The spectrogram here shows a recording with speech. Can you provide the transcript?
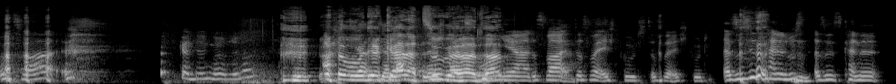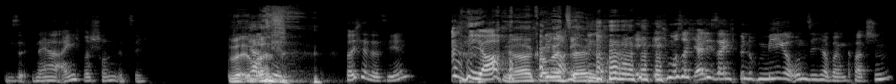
Und zwar, könnt ihr euch noch erinnern? Wo ja, dir keiner zugehört hat. Ja, das war, das war echt gut. Das war echt gut. Also es ist jetzt keine Lust, also es ist keine, naja, eigentlich war es schon witzig. Ja, Was? Soll ich das erzählen? Ja. Ja, komm, Ich bin erzähl. noch, ich, ich muss euch ehrlich sagen, ich bin noch mega unsicher beim Quatschen,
